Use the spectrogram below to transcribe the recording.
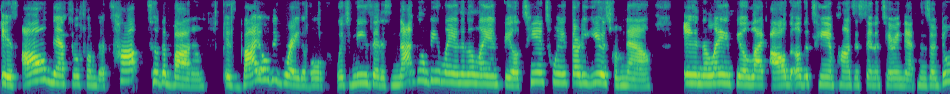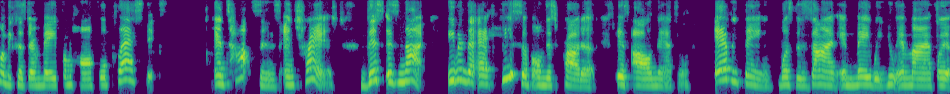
is all natural from the top to the bottom. It's biodegradable, which means that it's not going to be laying in the landfill 10, 20, 30 years from now in the landfill like all the other tampons and sanitary napkins are doing because they're made from harmful plastics and toxins and trash. This is not. Even the adhesive on this product is all natural. Everything was designed and made with you in mind for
